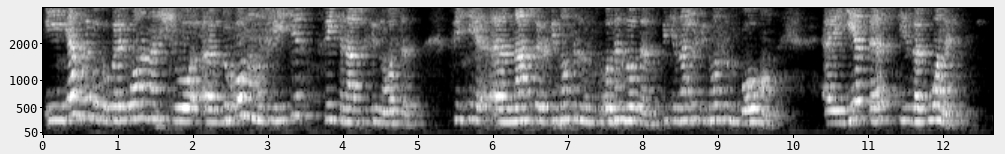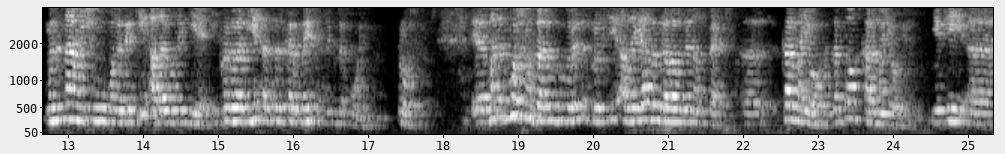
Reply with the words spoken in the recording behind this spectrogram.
І я глибоко переконана, що е, в духовному світі, в світі наших відносин, в світі е, наших відносин з один з одним, в світі наших відносин з Богом, е, є теж ці закони. Ми не знаємо, чому вони такі, але вони є. І Бхагавад-гіта – це скарбниця цих законів. Просто. Е, Ми не зможемо зараз говорити про всі, але я вибрала один аспект Е, карма-йога, закон карма-йоги, який е,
